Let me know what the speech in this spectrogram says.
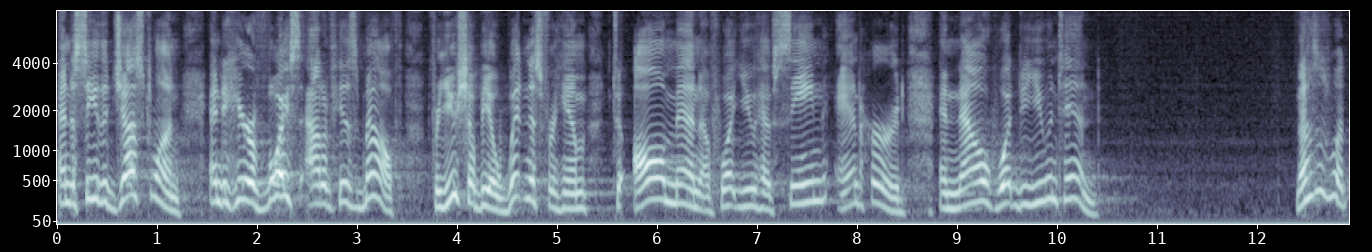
and to see the just one, and to hear a voice out of his mouth. For you shall be a witness for him to all men of what you have seen and heard. And now, what do you intend? Now, this is what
